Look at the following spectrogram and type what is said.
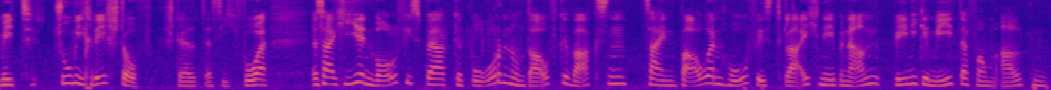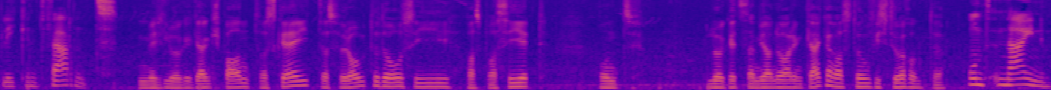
Mit Schumi Christoph stellt er sich vor, er sei hier in Wolfisberg geboren und aufgewachsen. Sein Bauernhof ist gleich nebenan, wenige Meter vom Alpenblick entfernt. Wir schauen ganz gespannt, was geht, was für Autos da sind, was passiert. Und schauen jetzt im Januar entgegen, was da auf uns zukommt. Und nein,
